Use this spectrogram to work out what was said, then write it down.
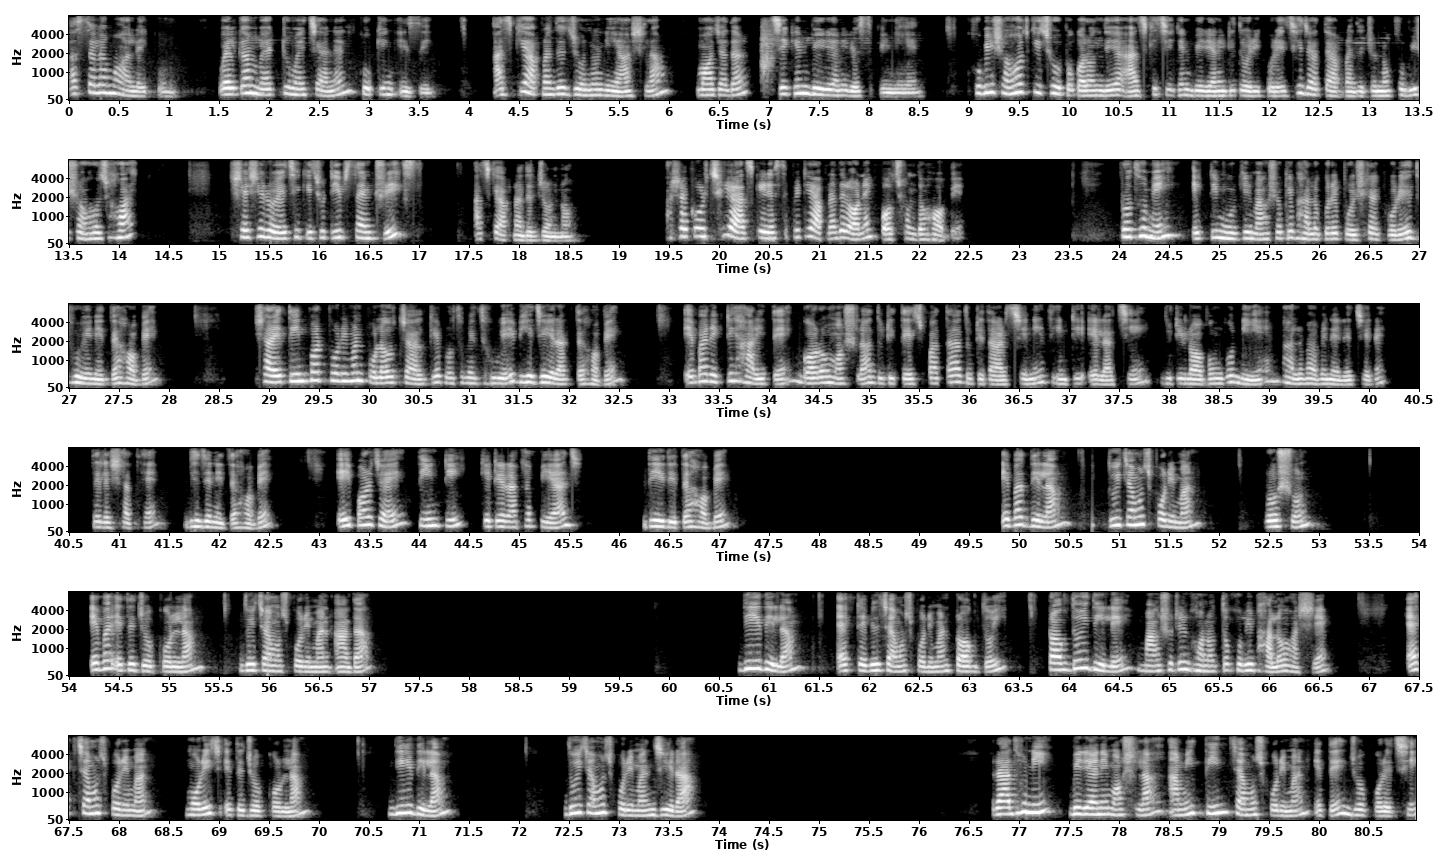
আসসালামু আলাইকুম। Welcome back to my channel cooking easy আজকে আপনাদের জন্য নিয়ে আসলাম মজাদার চিকেন বিরিয়ানি রেসিপি নিয়ে। খুবই সহজ কিছু উপকরণ দিয়ে আজকে চিকেন বিরিয়ানিটি তৈরি করেছি, যাতে আপনাদের জন্য খুবই সহজ হয়। শেষে রয়েছে কিছু টিপস অ্যান্ড ট্রিক্স আজকে আপনাদের জন্য। আশা করছি আজকে রেসিপিটি আপনাদের অনেক পছন্দ হবে। প্রথমেই একটি মুরগির মাংসকে ভালো করে পরিষ্কার করে ধুয়ে নিতে হবে। সাড়ে তিন পট পরিমাণ পোলাও চালকে প্রথমে ধুয়ে ভিজিয়ে রাখতে হবে। এবার একটি হাঁড়িতে গরম মশলা, দুটি তেজপাতা, দুটি দারচিনি, তিনটি এলাচি, দুটি লবঙ্গ নিয়ে ভালোভাবে নেড়ে চেড়ে তেলের সাথে ভেজে নিতে হবে। এই পর্যায়ে তিনটি কেটে রাখা পেঁয়াজ দিয়ে দিতে হবে। এবার দিলাম দুই চামচ পরিমাণ রসুন। এবার এতে যোগ করলাম দুই চামচ পরিমাণ আদা। দিয়ে দিলাম এক টেবিল চামচ পরিমাণ টক দই। টক দই দিলে মাংসটির ঘনত্ব খুবই ভালো আসে। এক চামচ পরিমাণ মরিচ এতে যোগ করলাম। দিয়ে দিলাম দুই চামচ পরিমাণ জিরা। রাঁধুনি বিরিয়ানি মশলা আমি তিন চামচ পরিমাণ এতে যোগ করেছি।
